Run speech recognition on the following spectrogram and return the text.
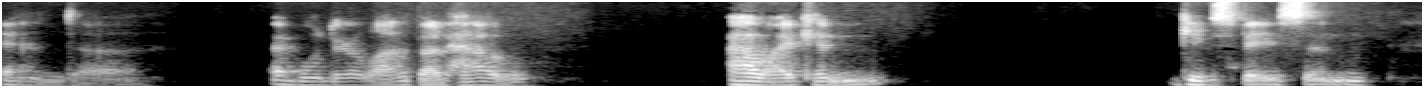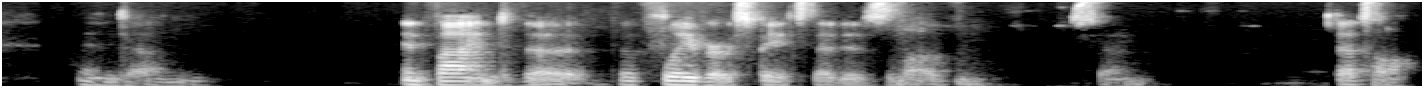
and uh, I wonder a lot about how how I can give space and and um, and find the the flavor of space that is love. So that's all.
